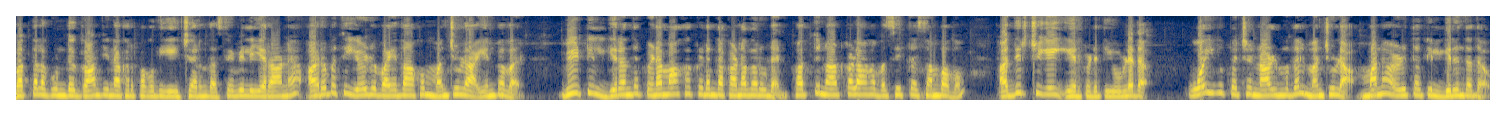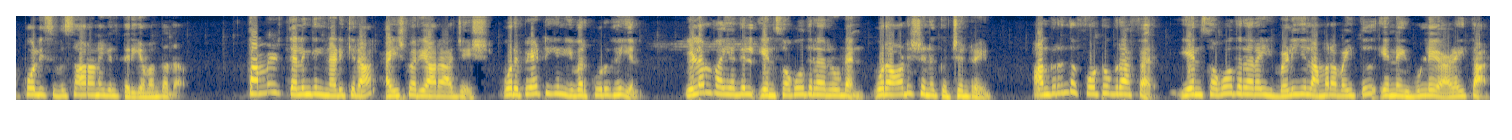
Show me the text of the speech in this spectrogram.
வத்தலகுண்டு காந்தி நகர் பகுதியைச் சேர்ந்த செவிலியரான அறுபத்தி ஏழு வயதாகும் மஞ்சுளா என்பவர் வீட்டில் இறந்து பிணமாக கிடந்த கணவருடன் பத்து நாட்களாக வசித்த சம்பவம் அதிர்ச்சியை ஏற்படுத்தியுள்ளது. ஓய்வு பெற்ற நாள் முதல் மஞ்சுளா மன அழுத்தத்தில் இருந்தது போலீஸ் விசாரணையில் தெரியவந்தது. தமிழ் தெலுங்கில் நடிக்கிறார் ஐஸ்வர்யா ராஜேஷ். ஒரு பேட்டியில் இவர் கூறுகையில் இளம் வயதில் என் சகோதரருடன் ஒரு ஆடிஷனுக்கு சென்றேன். அங்கிருந்த போட்டோகிராபர் என் சகோதரரை வெளியில் அமர வைத்து என்னை உள்ளே அழைத்தார்.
